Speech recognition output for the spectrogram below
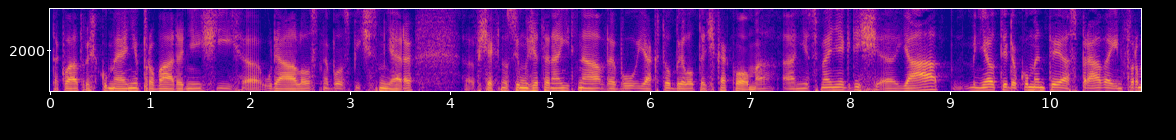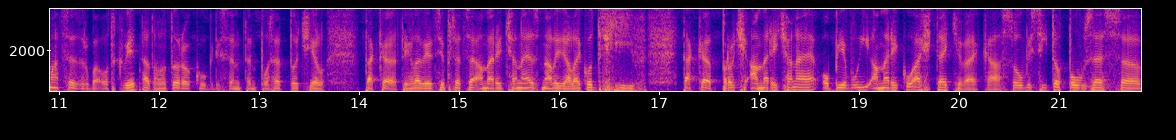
taková trošku méně probádanější eh, událost událost nebo spíš směr. Všechno si můžete najít na webu jaktobylo.com. Nicméně, když já měl ty dokumenty a zprávy informace zhruba od května tohoto roku, kdy jsem ten pořad točil, tak tyhle věci přece američané znali daleko dřív. Tak proč američané objevují Ameriku až teď, VK? Souvisí to pouze s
